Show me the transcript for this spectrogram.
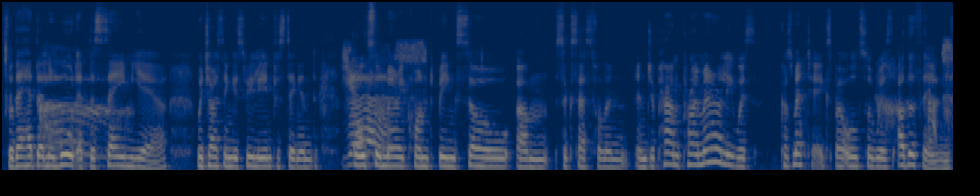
So they had an award at the same year which I think is really interesting and also Mary Quant being so um successful in in Japan primarily with cosmetics but also with other things.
